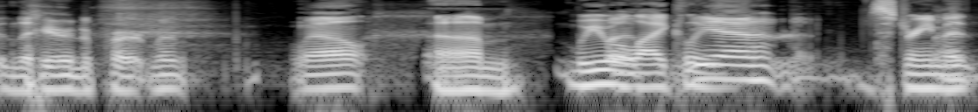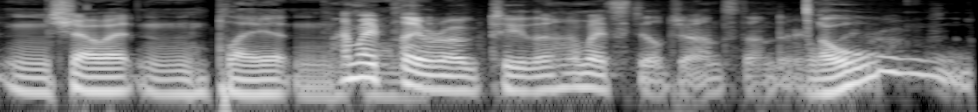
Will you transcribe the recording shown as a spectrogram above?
in the hair department. Well, um, we will likely yeah. stream it and show it and play it. And I might play Rogue too, though. I might steal John's thunder. Oh,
